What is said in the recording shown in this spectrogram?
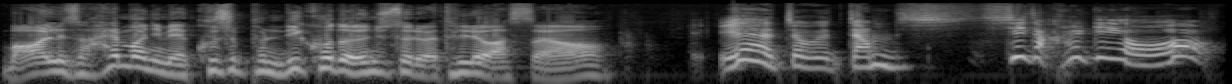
멀리서 할머님의 구슬픈 리코더 연주 소리가 들려왔어요. 예, 저, 잠, 시작할게요. 어,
